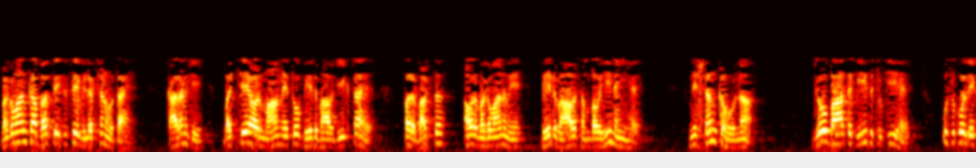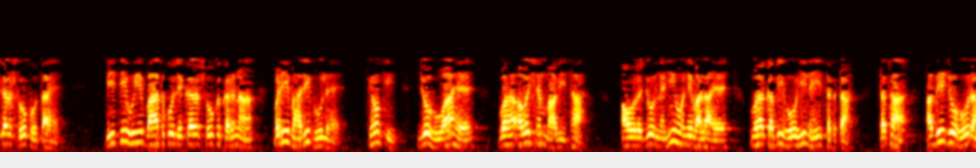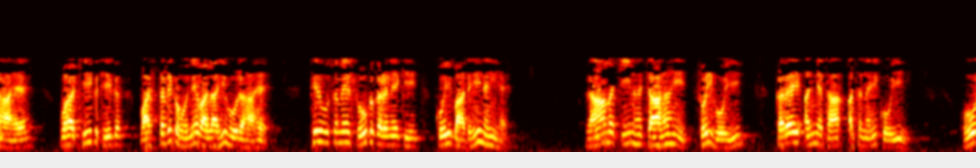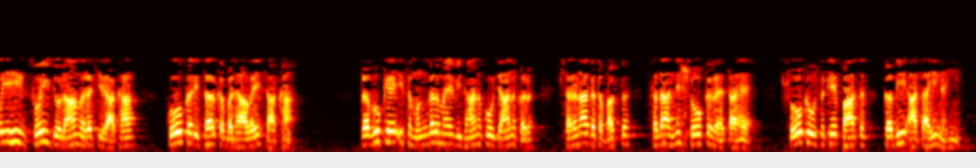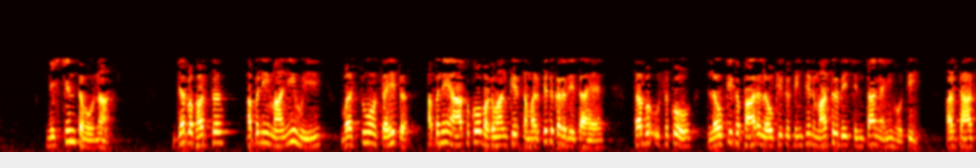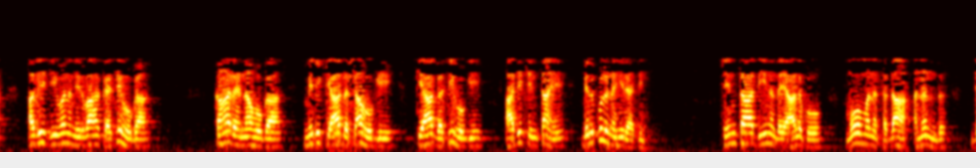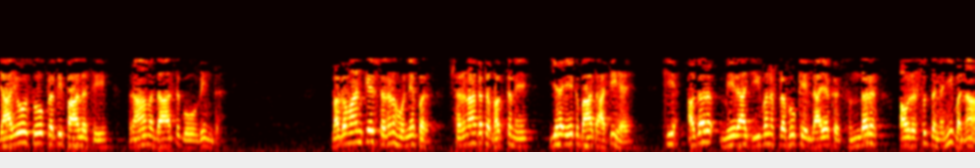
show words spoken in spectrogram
भगवान का भक्त इससे विलक्षण होता है, कारण कि बच्चे और माँ में तो भेदभाव दिखता है, पर भक्त और भगवान में भेदभाव संभव ही नहीं है। निशंक होना जो बात बीत चुकी है, उसको लेकर शोक होता है। बीती हुई बात को लेकर शोक करना बड़ी भारी भूल है, क्योंकि जो हुआ है, वह अवश्यम भावी था, और जो नहीं होने वाला है, वह कभी हो ही नहीं सकता, तथा अभी जो हो रहा है वह ठीक ठीक वास्तविक होने वाला ही हो रहा है। फिर उसमें शोक करने की कोई बात ही नहीं है। राम चिन्ह चाह ही सोई होई करे अन्यथा अस नहीं कोई। हो ही सोई जो राम रचि राखा, को करी तर्क बढ़ावे शाखा प्रभु के इस मंगलमय विधान को जानकर शरणागत भक्त सदा निशोक रहता है। शोक उसके पास कभी आता ही नहीं। निश्चिंत होना। जब भक्त अपनी मानी हुई वस्तुओं सहित अपने आप को भगवान के समर्पित कर देता है, तब उसको लौकिक पार लौकिक किंचन मात्र भी चिंता नहीं होती। अर्थात, अभी जीवन निर्वाह कैसे होगा? कहाँ रहना होगा? मेरी क्या दशा होगी? क्या गति होगी? आदि चिंताएँ बिल्कुल नहीं रहती। चिंता दीन दयाल को मोह मन सदा आनंद जायो सो प्रतिपालसी रामदास गोविंद। भगवान के शरण होने पर शरणागत भक्त में यह एक बात आती है कि अगर मेरा जीवन प्रभु के लायक सुंदर और शुद्ध नहीं बना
